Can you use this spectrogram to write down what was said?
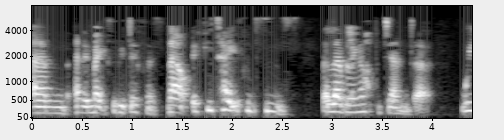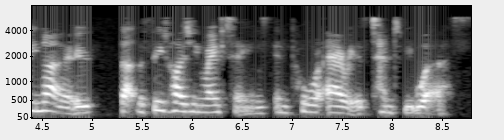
um, and it makes a big difference. Now, if you take, for instance, the levelling up agenda, we know that the food hygiene ratings in poor areas tend to be worse.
